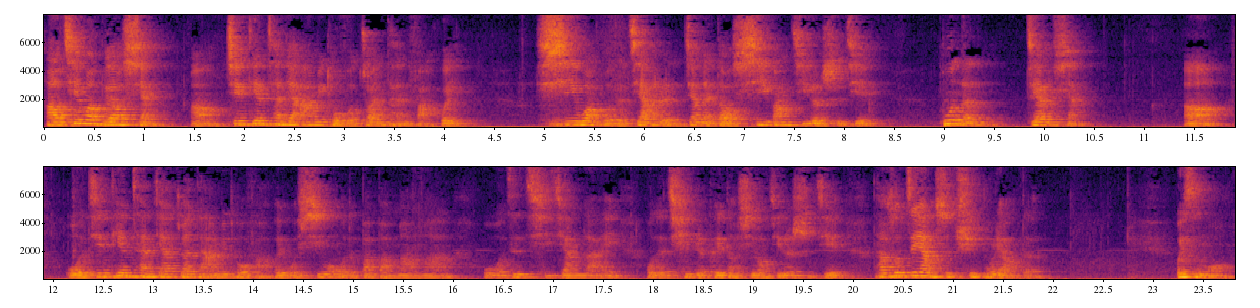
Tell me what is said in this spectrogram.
好，千万不要想啊！今天参加阿弥陀佛专谈法会，希望我的家人将来到西方极乐世界，不能这样想啊！我今天参加专谈阿弥陀法会，我希望我的爸爸妈妈，我自己将来我的亲人可以到西方极乐世界。他说这样是去不了的，为什么？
